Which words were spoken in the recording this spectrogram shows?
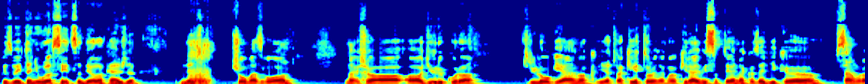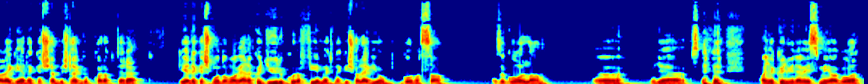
Közben itt a nyúl a szétszedi a lakás, de mindegy, show must go on. Na és a, a Gyűrűk Ura trilógiának, illetve a két toronynak, meg a király visszatérnek az egyik uh, számomra legérdekesebb és legjobb karaktere. Érdekes módon magának a Gyűrűk Ura filmeknek is a legjobb gonosza. Az a Gollam, uh, ugye anyakönyvi nevén Smeagol.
